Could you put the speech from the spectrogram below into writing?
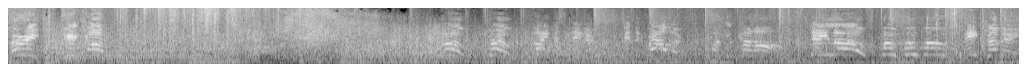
Hurry! Here comes! Move! Move! Find the stinger! In the growler! Fucking cut off! Stay low! Move, move, move! Incoming!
